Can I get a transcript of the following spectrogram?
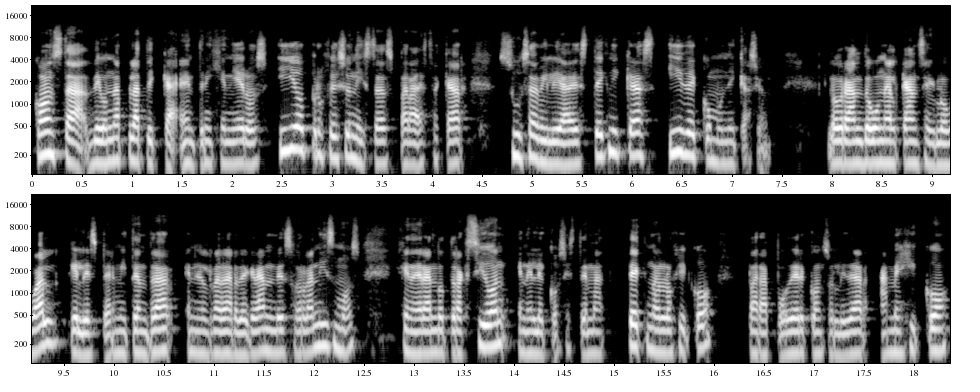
Consta de una plática entre ingenieros y o profesionistas para destacar sus habilidades técnicas y de comunicación, logrando un alcance global que les permite entrar en el radar de grandes organismos, generando tracción en el ecosistema tecnológico para poder consolidar a México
